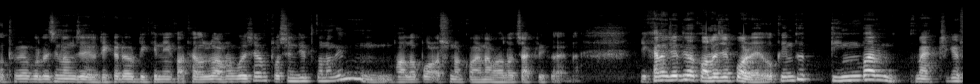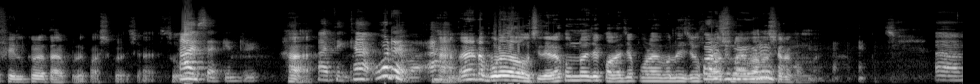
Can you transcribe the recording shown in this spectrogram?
প্রথমে বলেছিলাম যে ডেকাড অফ ডিকে নিয়ে কথা বলব আমরা বলেছিলাম প্রসেনজিৎ কোনোদিন ভালো পড়াশোনা করে না ভালো চাকরি করে না। এখানে যদিও কলেজে পড়ে ও কিন্তু তিনবার ম্যাট্রিকে ফেল করে তারপরে পাস করেছে। হাই সেকেন্ডারি হ্যাঁ। আই হ্যাঁ হ্যাঁ এটা বলে দেওয়া উচিত। এরকম নয় যে কলেজে পড়ায় বলে যে ও কলেজে পড়াশোনায় পড়ে ভালো বলে- সেরকম না Um.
